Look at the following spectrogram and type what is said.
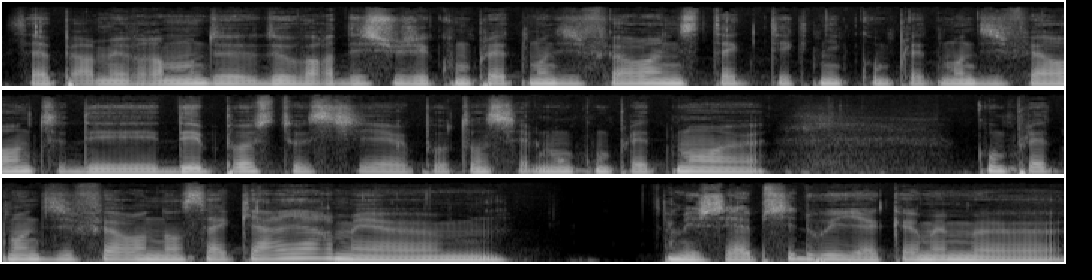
Ça permet vraiment de, voir des sujets complètement différents, une stack technique complètement différente, des, des postes aussi euh, potentiellement complètement euh, complètement différents dans sa carrière, mais mais chez Apsid, oui, il y a quand même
